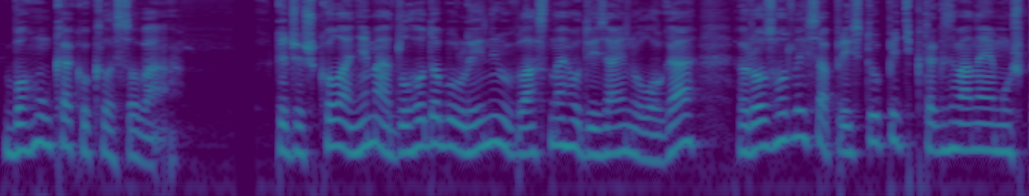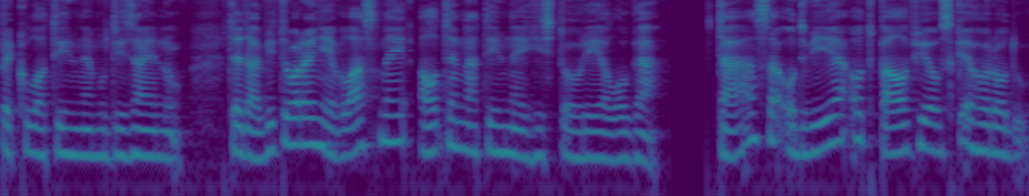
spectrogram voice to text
Bohunka Koklesová. Keďže škola nemá dlhodobú líniu vlastného dizajnu loga, rozhodli sa pristúpiť k tzv. špekulatívnemu dizajnu, teda vytvorenie vlastnej alternatívnej histórie loga. Tá sa odvíja od Palfiovského rodu.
